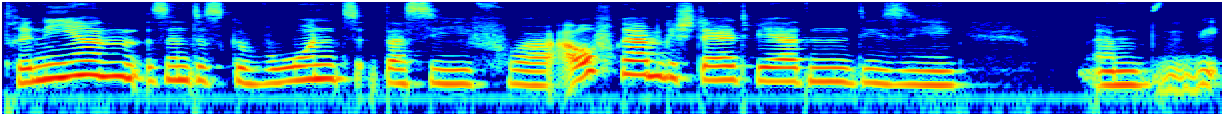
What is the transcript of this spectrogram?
trainieren, sind es gewohnt, dass sie vor Aufgaben gestellt werden, die sie ähm, wie,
